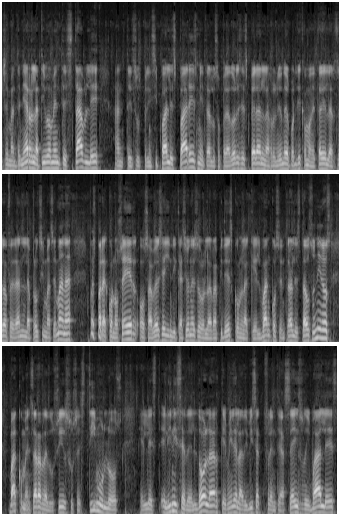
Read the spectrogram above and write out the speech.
se mantenía relativamente estable ante sus principales pares, mientras los operadores esperan la reunión de la política monetaria de la Reserva Federal en la próxima semana, pues para conocer o saber si hay indicaciones sobre la rapidez con la que el Banco Central de Estados Unidos va a comenzar a reducir sus estímulos. El, el índice del dólar, que mide la divisa frente a seis rivales,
